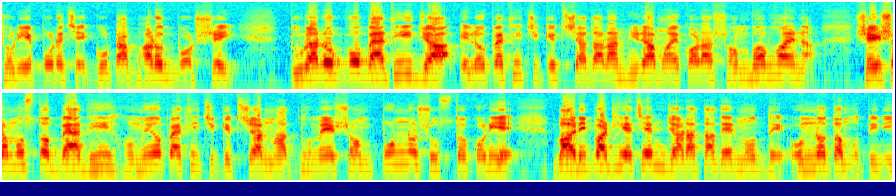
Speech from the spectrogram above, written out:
ছড়িয়ে পড়েছে গোটা ভারতবর্ষেই। দুরারোগ্য ব্যাধি যা এলোপ্যাথি চিকিৎসা দ্বারা নিরাময় করা সম্ভব হয় না, সেই সমস্ত ব্যাধি হোমিওপ্যাথি চিকিৎসার মাধ্যমে সম্পূর্ণ সুস্থ করিয়ে বাড়ি পাঠিয়েছেন যারা তাদের মধ্যে অন্যতম তিনি।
